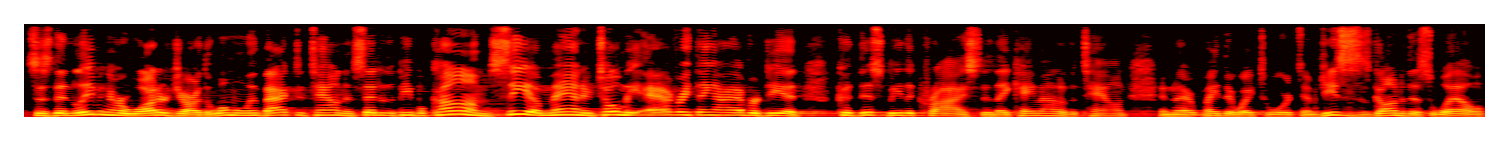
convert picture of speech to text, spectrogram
It says, Then leaving her water jar, the woman went back to town and said to the people, Come, see a man who told me everything I ever did. Could this be the Christ? And they came out of the town and made their way towards him. Jesus has gone to this well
